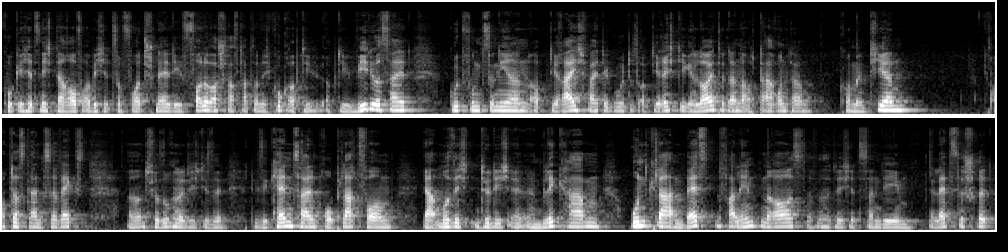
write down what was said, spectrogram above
gucke ich jetzt nicht darauf, ob ich jetzt sofort schnell die Followerschaft habe, sondern ich gucke, ob die, ob die Videos halt gut funktionieren, ob die Reichweite gut ist, ob die richtigen Leute dann auch darunter kommentieren ob das Ganze wächst. Äh, und ich versuche natürlich diese, diese Kennzahlen pro Plattform, ja, muss ich natürlich im Blick haben. Und klar, im besten Fall hinten raus, das ist natürlich jetzt dann die, der letzte Schritt,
